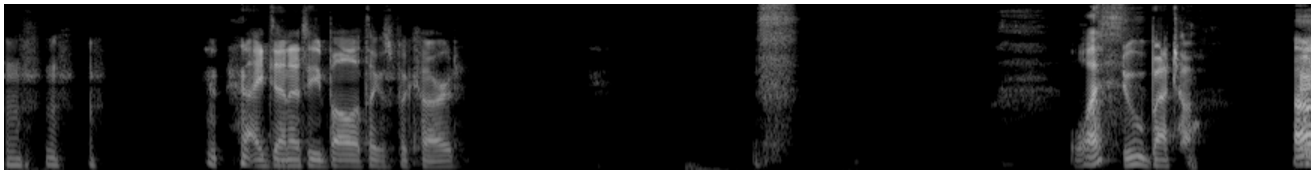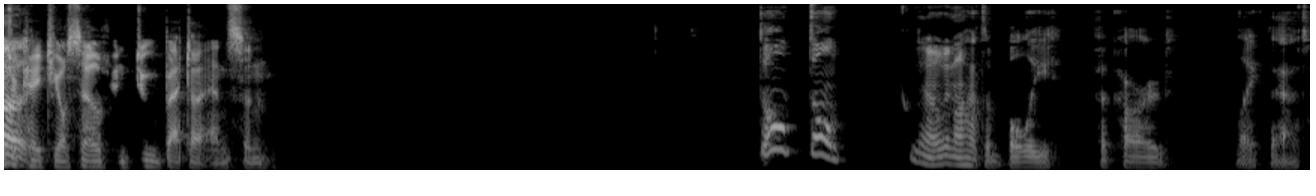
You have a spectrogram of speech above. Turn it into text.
Identity politics, Picard. What? Do better. Oh, Educate yourself and do better, Ensign. don't don't you know we don't have to bully Picard like that.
